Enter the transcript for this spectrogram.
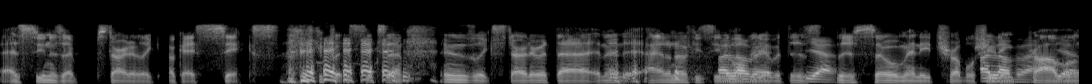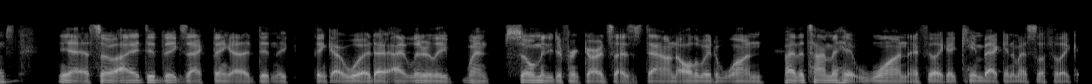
as soon as I started, like, okay, six, put six on, and it was like started with that. And then uh, I don't know if you see I the whole video, it. but there's Yeah. there's so many troubleshooting that, yeah. problems. Yeah, so I did the exact thing I didn't think I would. I, I literally went so many different guard sizes down all the way to one. By the time I hit one, I feel like I came back into myself like,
